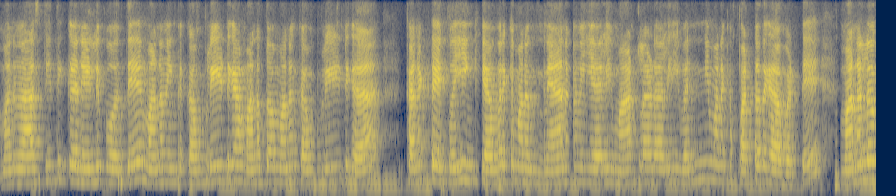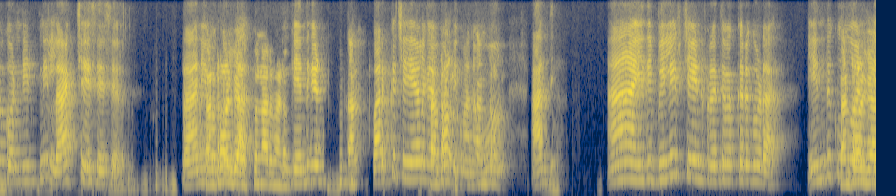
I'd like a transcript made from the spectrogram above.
మనం ఆ స్థితికి కానీ వెళ్ళిపోతే మనం ఇంకా కంప్లీట్గా మనతో మనం కంప్లీట్గా కనెక్ట్ అయిపోయి ఇంకెవరికి మనం జ్ఞానం ఇవ్వాలి మాట్లాడాలి ఇవన్నీ మనకు పట్టదు కాబట్టి మనలో కొన్నిటిని లాక్ చేసేసారు. రాని కన్- వర్క్ చేయాలి కాబట్టి మనము. అది ఆ ఇది బిలీవ్ చేయండి ప్రతి ఒక్కరు కూడా. ఎందుకు అంటే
